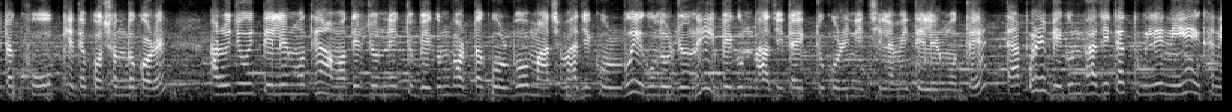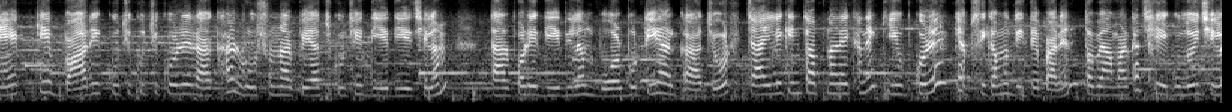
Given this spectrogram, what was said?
এটা খুব খেতে পছন্দ করে। আর ওই যে ওই তেলের মধ্যে আমাদের জন্য একটু বেগুন ভর্তা করব, মাছ ভাজি করব, এগুলোর জন্য এই বেগুন ভাজিটা একটু করে নিচ্ছিলাম এই তেলের মধ্যে। তারপরে বেগুন ভাজিটা তুলে নিয়ে এখানে একেবারে কুচি কুচি করে রাখা রসুন আর পেঁয়াজ কুচি দিয়ে দিয়েছিলাম। তারপরে দিয়ে দিলাম বরবটি আর গাজর। চাইলে কিন্তু আপনারা এখানে কিউব করে ক্যাপসিকামও দিতে পারেন, তবে আমার কাছে এগুলোই ছিল,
